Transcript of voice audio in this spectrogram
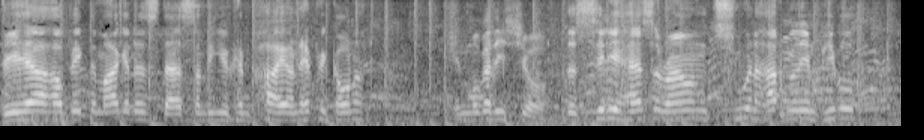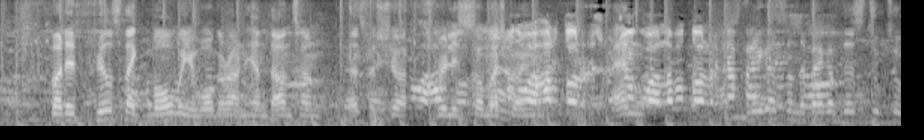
Do you er hear how big the market is? There's er something you can buy on every corner in Mogadishu. The city has around two and a half million people, but it feels like more when you walk around here in downtown. That's for sure. There's really so much going on. And sneakers on the back of this tuk-tuk.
